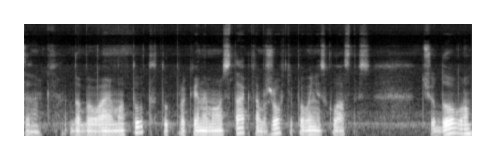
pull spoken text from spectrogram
Так, добиваємо тут. Тут прокинемо ось так. Там жовті повинні скластись. Чудово.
